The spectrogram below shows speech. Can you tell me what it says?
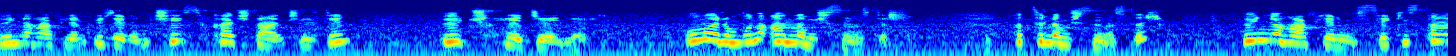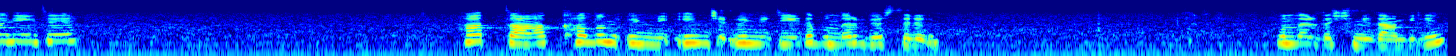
Ünlü harflerin üzerini çiz. Kaç tane çizdin? 3 heceli. Umarım bunu anlamışsınızdır. Hatırlamışsınızdır. Ünlü harflerimiz 8 taneydi. Hatta kalın ünlü, ince ünlü diye de bunları gösterelim. Bunları da şimdiden bilin.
